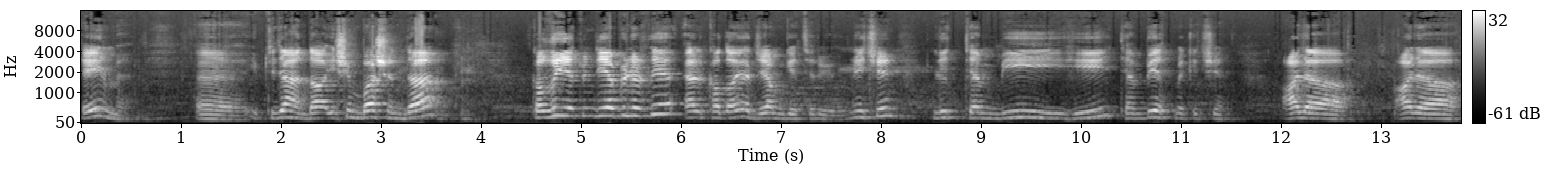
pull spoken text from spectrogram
Değil mi? Ee, iptidaen daha işin başında kadiyetün diyebilirdi. El kadaya cem getiriyor. Niçin? Littembihi tembih etmek için. Ala ala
